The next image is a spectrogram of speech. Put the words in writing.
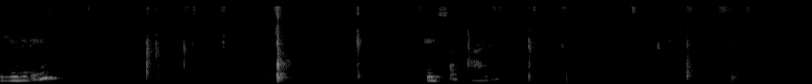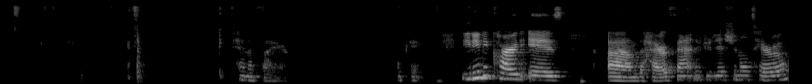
Unity. Ace of Fire. Ten of Fire. Okay. The Unity card is um, the Hierophant in traditional tarot.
